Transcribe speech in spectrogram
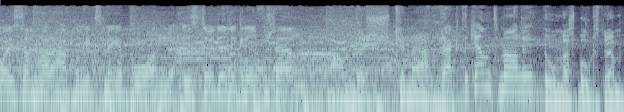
Poison hör här på Mix Megapol. I studion är Gry Forssell. Anders Timell. Praktikant Malin. Thomas Bodström.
